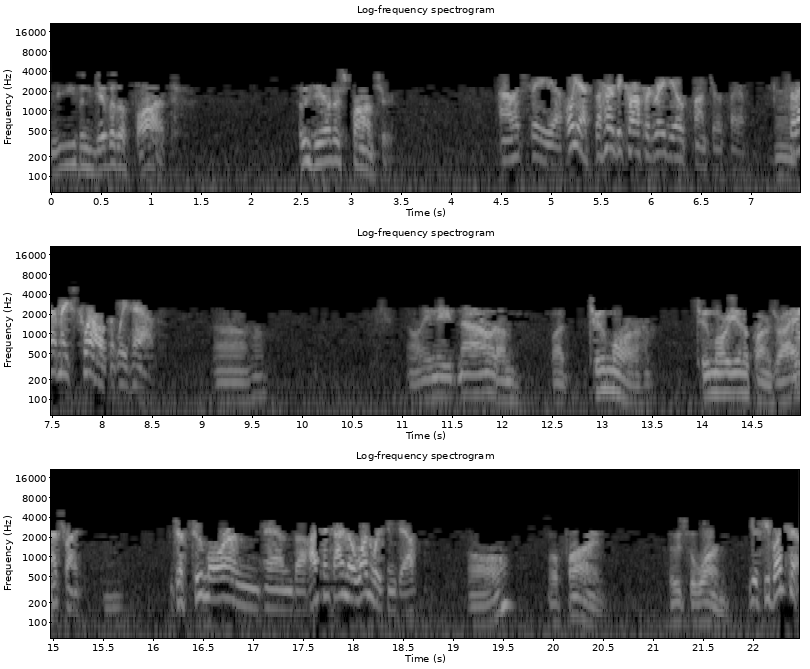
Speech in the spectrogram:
even give it a thought. Who's the other sponsor? Uh, let's see. Uh, oh, yes, the Herbie Crawford radio sponsor player. Hmm. So that makes 12 that we have. Uh-huh. All you need now, um, what, two more. Two more uniforms, right? That's right. Just two more, and, and uh, I think I know one we can get. Oh? Well, fine. Who's the one? Ukey Betcha.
